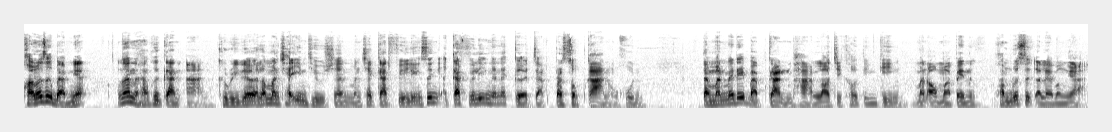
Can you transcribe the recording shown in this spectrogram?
ความรู้สึกแบบเนี้ย นั่นนะครับคือการอ่านคือ reader แล้วมันใช้ intuition มันใช้ gut feeling ซึ่ง gut feeling นั้นเกิดจากประสบการณ์ของคุณ แต่มันไม่ได้แบบกันผ่าน logical thinking มันออกมาเป็นความรู้สึกอะไรบางอย่าง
